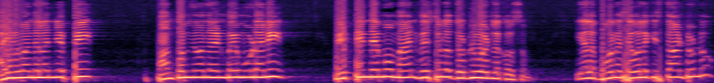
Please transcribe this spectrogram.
ఐదు వందలు అని చెప్పి పంతొమ్మిది వందల ఎనభై మూడు అని పెట్టిందేమో మేనిఫెస్టోలో దొడ్లు వడ్ల కోసం. ఇవాళ బోనస్ ఎవరికి ఇస్తా అంటుండు?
